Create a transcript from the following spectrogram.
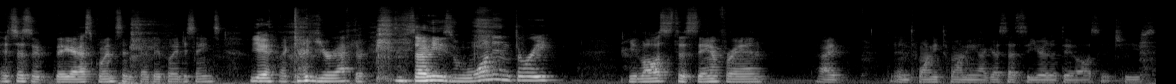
it's just a big ass coincidence that they played the Saints Yeah. like a year after. So he's one in three. He lost to San Fran, I in 2020. I guess that's the year that they lost to the Chiefs.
